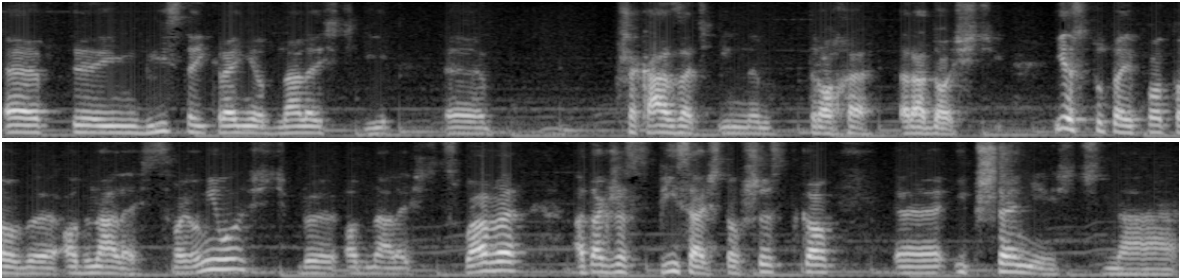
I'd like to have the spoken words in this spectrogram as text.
e, w tej mglistej krainie odnaleźć i przekazać innym trochę radości. Jest tutaj po to, by odnaleźć swoją miłość, by odnaleźć sławę, a także spisać to wszystko i przenieść na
